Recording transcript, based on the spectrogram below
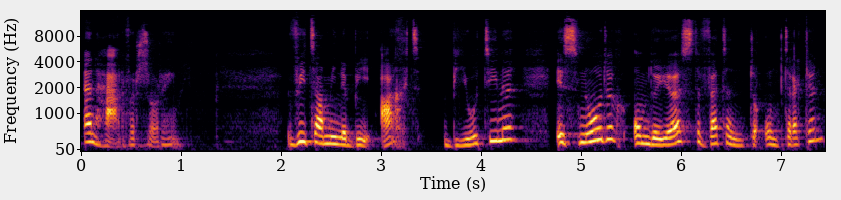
en haarverzorging. Vitamine B8 biotine is nodig om de juiste vetten te onttrekken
